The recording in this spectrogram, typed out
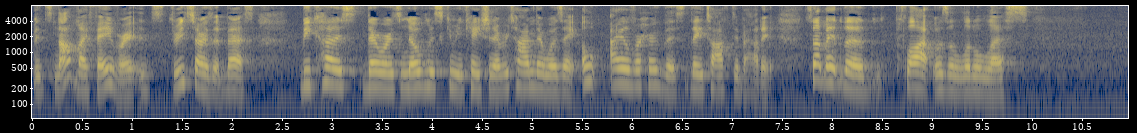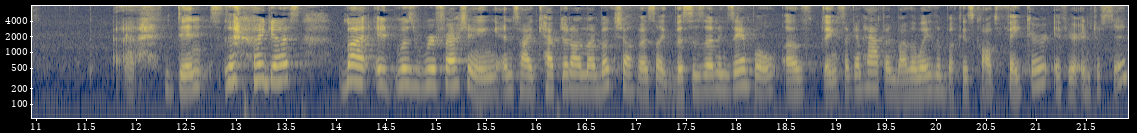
it's not my favorite. It's 3 stars at best because there was no miscommunication. Every time there was a, oh, I overheard this, they talked about it. So that meant the plot was a little less uh, dense, I guess but it was refreshing and so i kept it on my bookshelf. I was like this is an example of things that can happen. By the way the book is called faker if you're interested.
